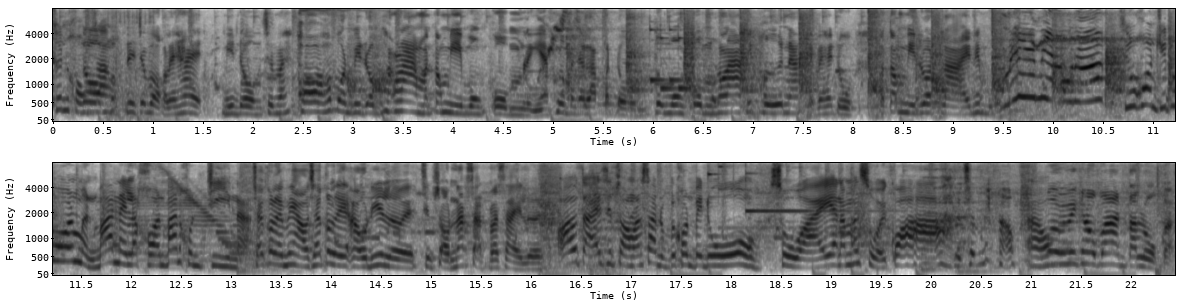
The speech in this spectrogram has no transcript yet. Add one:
ขึ้นโครงโดสมร้าง นี่จะบอกเลยให้ มีโดมใช่ไหม พอข้างบนมีโดมข้างล่างมันต้องมีวงกลมอะไรเงี้ยเพื่อมันจะรับกับโดมตรงวงกลมข้างล่างที่พื้นนะเดี๋ยวไปให้ดูก็ต้องมีลวดลายเนี่ยบอกไม่ไม่ ทุกคนคิดดูว่ามันเหมือนบ้านในละครบ้านคนจีนอะฉันก็เลยไม่เอา ฉันก็เลยเอานี่เลย 12 นักสัตว์มาใส่เลยอ๋อแต่ไอ้12นักสัตว์หนูเป็นคนไปดู สวยอันนั้นมันสวยกว่า แต่ฉันไม่เอาเอา เพราะมันไม่เข้าบ้านตลกอะ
